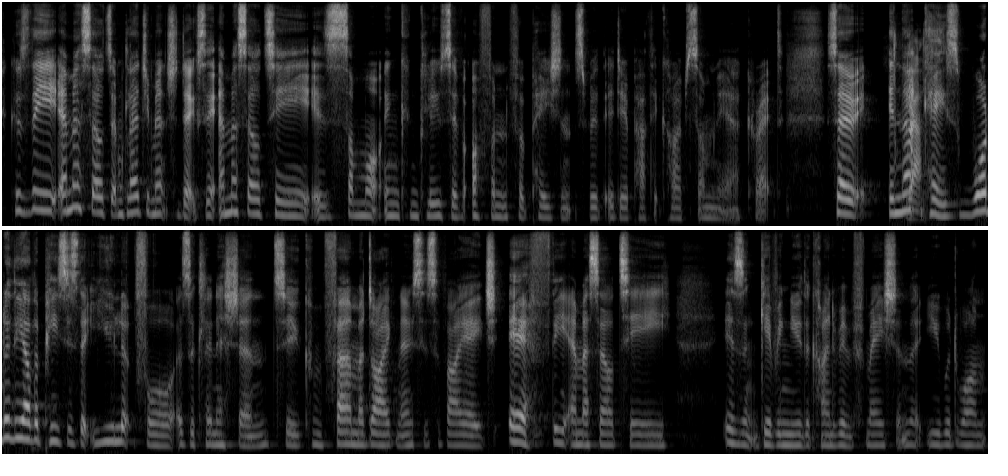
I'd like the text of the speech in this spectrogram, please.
Because the MSLT, I'm glad you mentioned it, because the MSLT is somewhat inconclusive often for patients with idiopathic hypersomnia, correct? So, in that yes. case, what are the other pieces that you look for as a clinician to confirm a diagnosis of IH if the MSLT isn't giving you the kind of information that you would want?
